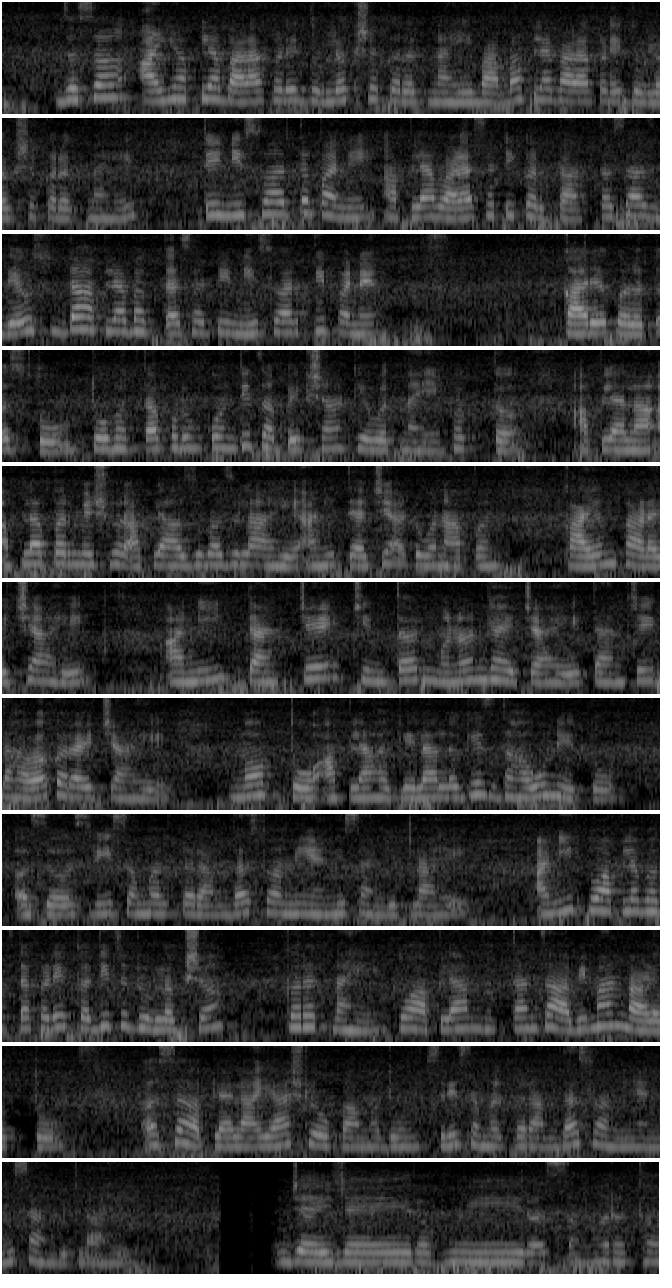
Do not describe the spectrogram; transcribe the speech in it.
जसं आई आपल्या बाळाकडे दुर्लक्ष करत नाही बाबा आपल्या बाळाकडे दुर्लक्ष करत नाहीत ते निस्वार्थपणे आपल्या बाळासाठी करतात. तसाच देवसुद्धा आपल्या भक्तासाठी निस्वार्थीपणे कार्य करत असतो. तो भक्ताकडून कोणतीच अपेक्षा ठेवत नाही. फक्त आपल्याला आपला परमेश्वर आपल्या आजूबाजूला आहे आणि त्याची आठवण आपण कायम काढायची आहे आणि त्यांचे चिंतन मनन घ्यायचे आहे. त्यांची धावा करायची आहे. मग तो आपल्या हकेला लगेच धावून येतो. असं श्री समर्थ रामदास स्वामी यांनी सांगितलं आहे. आणि तो आपल्या भक्ताकडे कधीच दुर्लक्ष करत नाही. तो आपल्या भक्तांचा अभिमान बाळगतो असं आपल्याला या श्लोकामधून श्री समर्थ रामदास स्वामी यांनी सांगितलं आहे. जय जय रघुवीर समर्थ.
